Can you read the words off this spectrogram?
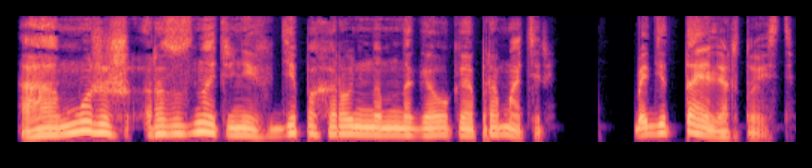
а можешь разузнать у них, где похоронена многоокая проматерь? Эдит Тайлер, то есть.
